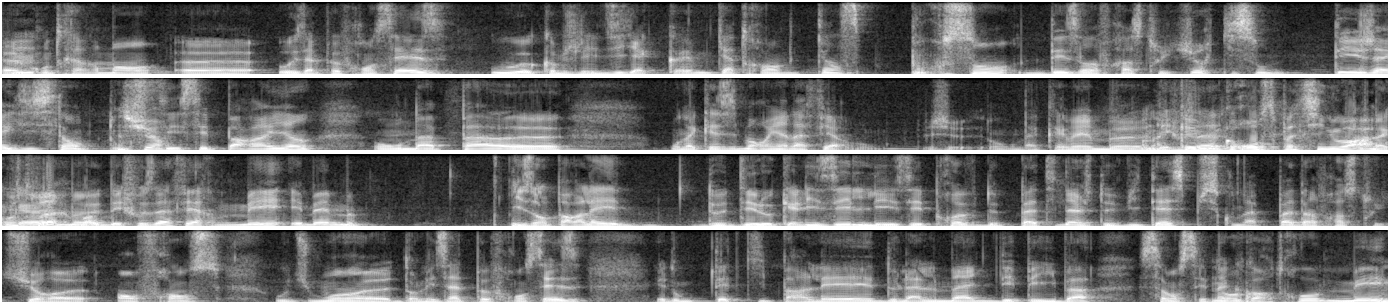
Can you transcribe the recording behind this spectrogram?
Euh, Mm. contrairement euh, aux Alpes françaises où, comme je l'ai dit, il y a quand même 95% des infrastructures qui sont déjà existantes. Bien Donc sûr. c'est- C'est pas rien. On n'a pas, euh, on a quasiment rien à faire. Bon, je- on a quand même euh, On a des quand choses même à- une grosse patinoire on à a quand même euh, des choses à faire, mais et même ils en parlaient de délocaliser les épreuves de patinage de vitesse puisqu'on n'a pas d'infrastructure euh, en France ou du moins dans les Alpes françaises. Et donc peut-être qu'ils parlaient de l'Allemagne, des Pays-Bas, ça on sait pas encore trop, mais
